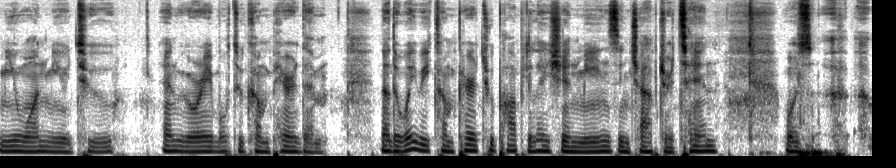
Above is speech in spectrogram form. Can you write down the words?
mu1, mu2, and we were able to compare them. Now, the way we compare two population means in chapter 10 was uh,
